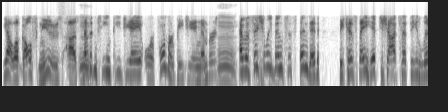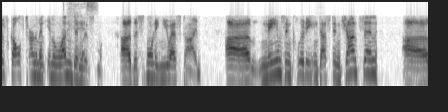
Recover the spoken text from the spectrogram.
Yeah, well, golf news. Uh, Mm. 17 PGA or former PGA members Mm. have officially been suspended because they hit shots at the LIV Golf Tournament in London this Yes. Uh, this morning U.S. time. Um names including Dustin Johnson, uh,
